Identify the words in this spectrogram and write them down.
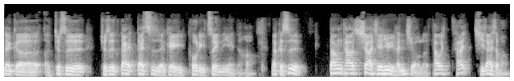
那个呃就是就是带带世人可以脱离罪孽的哈。”那可是当他下监狱很久了，他会他期待什么？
